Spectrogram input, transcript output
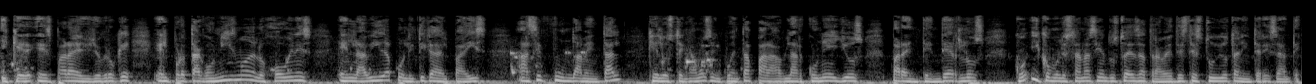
y que es para ello. Yo creo que el protagonismo de los jóvenes en la vida política del país hace fundamental que los tengamos en cuenta para hablar con ellos, para entenderlos y como lo están haciendo ustedes a través de este estudio tan interesante.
